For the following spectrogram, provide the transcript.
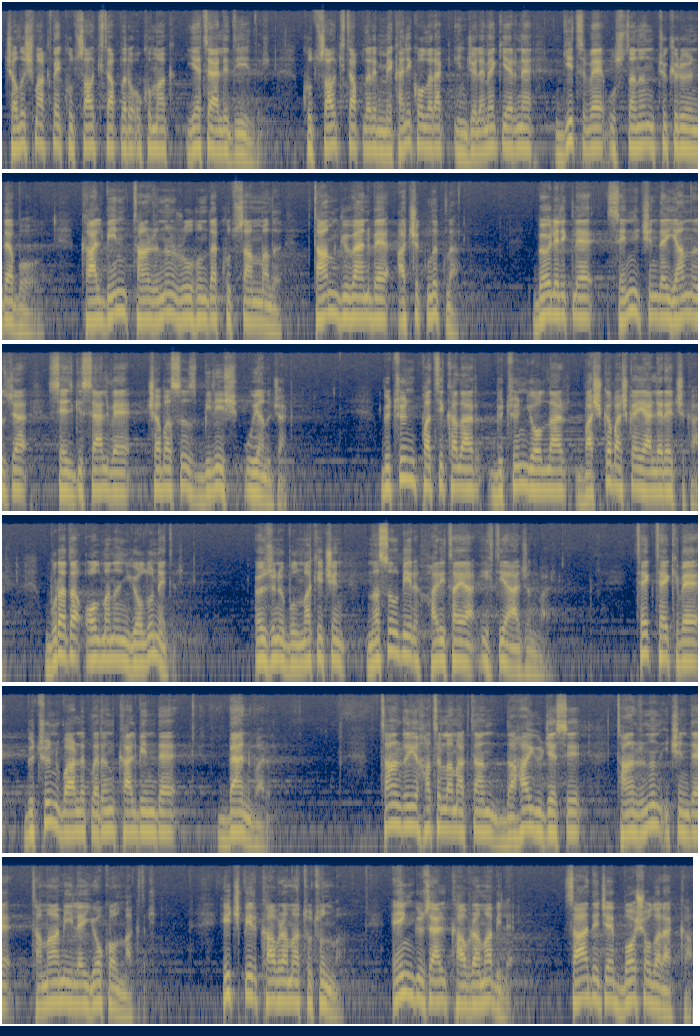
Çalışmak ve kutsal kitapları okumak yeterli değildir. Kutsal kitapları mekanik olarak incelemek yerine git ve ustanın tükürüğünde boğul. Kalbin Tanrı'nın ruhunda kutsanmalı, tam güven ve açıklıkla. Böylelikle senin içinde yalnızca sezgisel ve çabasız biliş uyanacak. Bütün patikalar, bütün yollar başka başka yerlere çıkar. Burada olmanın yolu nedir? Özünü bulmak için nasıl bir haritaya ihtiyacın var? Tek tek ve bütün varlıkların kalbinde ben varım. Tanrı'yı hatırlamaktan daha yücesi Tanrı'nın içinde tamamıyla yok olmaktır. Hiçbir kavrama tutunma. En güzel kavrama bile. Sadece boş olarak kal.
